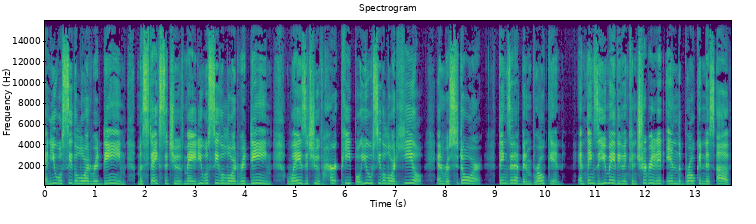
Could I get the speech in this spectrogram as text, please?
and you will see the Lord redeem mistakes that you have made. You will see the Lord redeem ways that you have hurt people. You will see the Lord heal and restore things that have been broken, and things that you may have even contributed in the brokenness of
